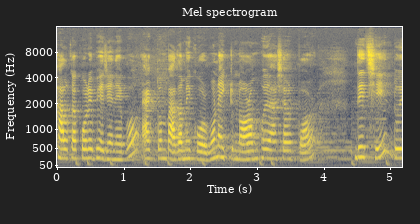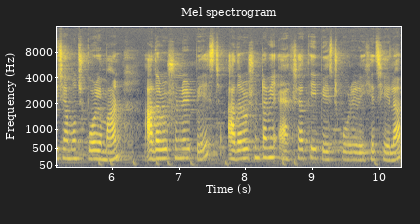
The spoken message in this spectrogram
হালকা করে ভেজে নেব। একদম বাদামি করব না, একটু নরম হয়ে আসার পর দিচ্ছি দুই চামচ পরিমাণ আদা রসুনের পেস্ট। আদা রসুনটা আমি একসাথেই পেস্ট করে রেখেছিলাম।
